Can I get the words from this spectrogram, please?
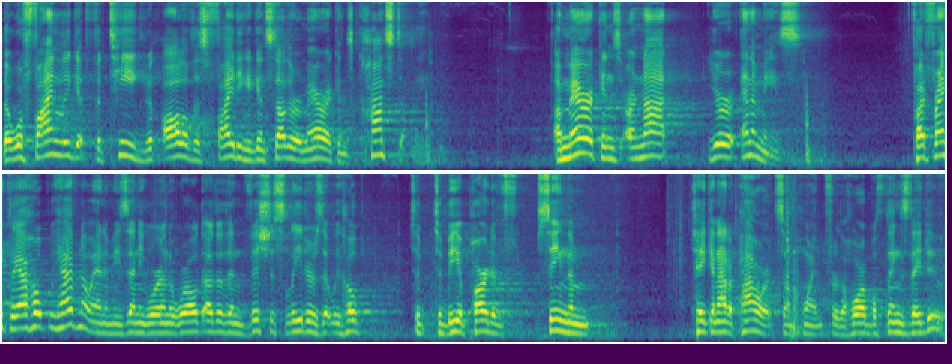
That we'll finally get fatigued with all of this fighting against other Americans constantly. Americans are not your enemies. Quite frankly, I hope we have no enemies anywhere in the world other than vicious leaders that we hope to, to be a part of seeing them taken out of power at some point for the horrible things they do.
